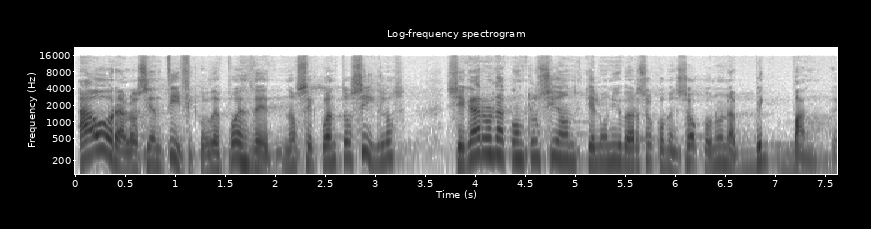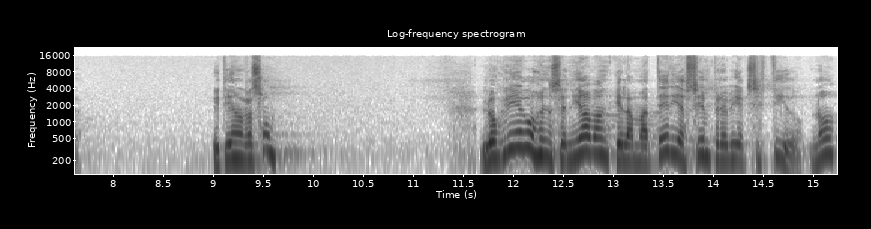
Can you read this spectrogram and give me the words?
Ahora los científicos, después de no sé cuántos siglos, llegaron a la conclusión que el universo comenzó con una Big Bang. Y tienen razón. Los griegos enseñaban que la materia siempre había existido, ¿no?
